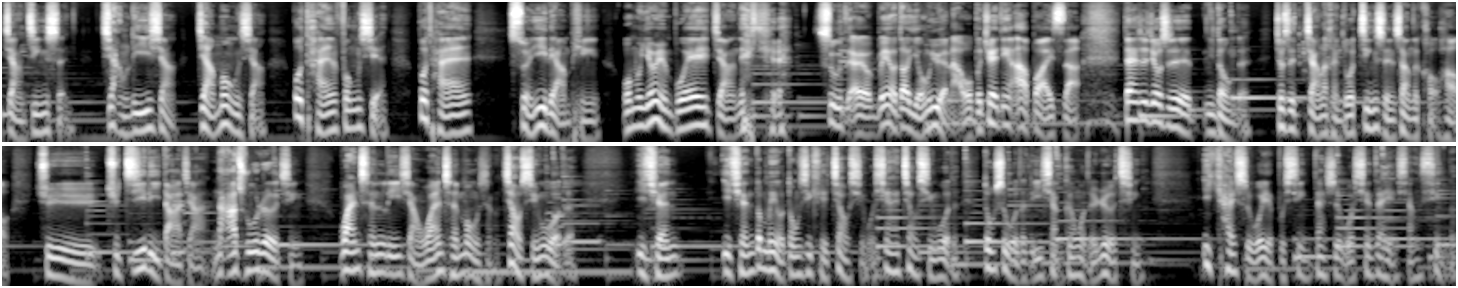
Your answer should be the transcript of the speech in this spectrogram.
讲精神，讲理想，讲梦想，不谈风险，不谈损益两平，我们永远不会讲那些数字，呃，没有到永远啦，我不确定啊，不好意思啊，但是就是你懂的。就是讲了很多精神上的口号，去去激励大家拿出热情，完成理想，完成梦想，叫醒我的。以前以前都没有东西可以叫醒我，现在叫醒我的都是我的理想跟我的热情。一开始我也不信，但是我现在也相信了。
